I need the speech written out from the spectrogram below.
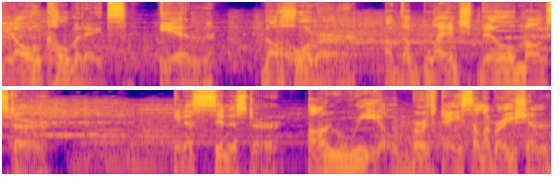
It all culminates in the horror of the Blancheville Monster in a sinister, unreal birthday celebration.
